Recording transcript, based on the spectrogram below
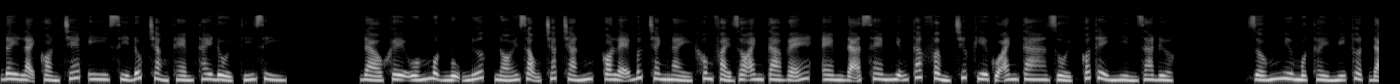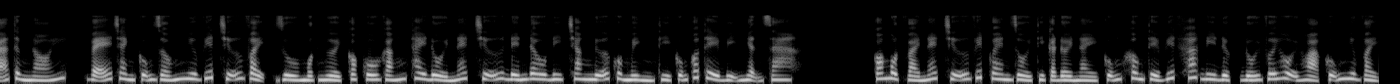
đây lại còn chép y xì đúc chẳng thèm thay đổi tí gì. Đào khê uống một ngụm nước nói giọng chắc chắn có lẽ bức tranh này không phải do anh ta vẽ, em đã xem những tác phẩm trước kia của anh ta rồi có thể nhìn ra được. Giống như một thầy mỹ thuật đã từng nói, vẽ tranh cũng giống như viết chữ vậy, dù một người có cố gắng thay đổi nét chữ đến đâu đi chăng nữa của mình thì cũng có thể bị nhận ra. Có một vài nét chữ viết quen rồi thì cả đời này cũng không thể viết khác đi được đối với hội họa cũng như vậy.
